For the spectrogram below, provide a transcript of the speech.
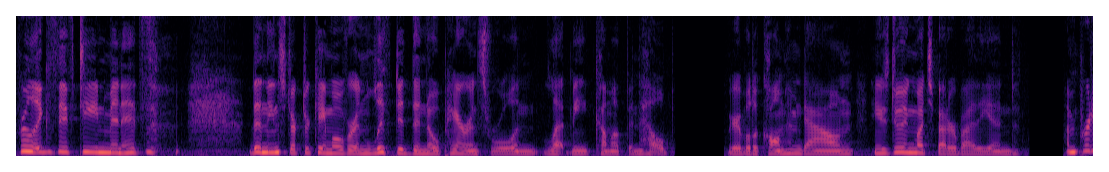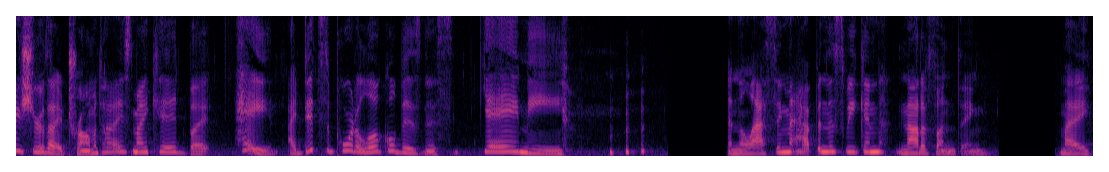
for like 15 minutes. then the instructor came over and lifted the no parents rule and let me come up and help. We were able to calm him down. He was doing much better by the end. I'm pretty sure that I traumatized my kid, but hey, I did support a local business. Yay, me. and the last thing that happened this weekend, not a fun thing. My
